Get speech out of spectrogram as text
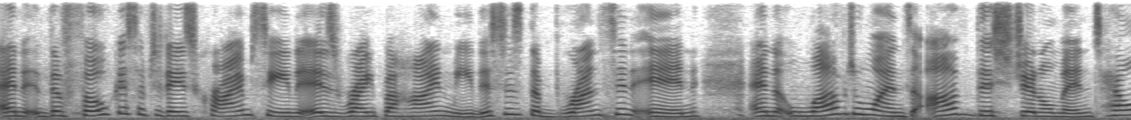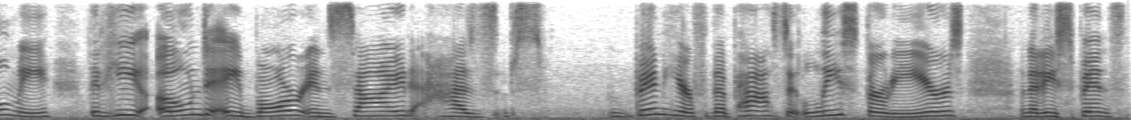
And the focus of today's crime scene is right behind me. This is the Brunson Inn, and loved ones of this gentleman tell me that he owned a bar inside, has been here for the past at least 30 years and that he spends,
